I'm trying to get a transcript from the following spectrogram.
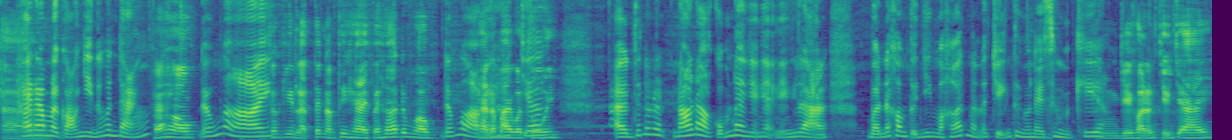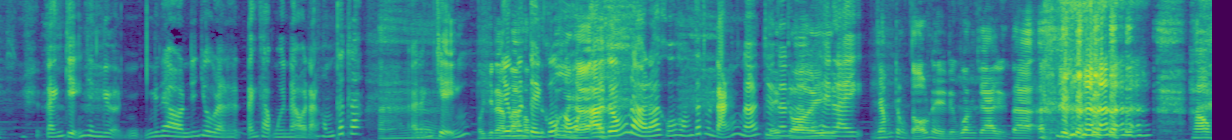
À. Hai năm rồi còn gì nữa Minh Đẳng Phải không? Đúng rồi Có nghĩa là tới năm thứ hai phải hết đúng không? Đúng rồi Hay nó bay qua chứ. tôi. À, chứ nó nó là cũng là dạng, dạng như là bệnh nó không tự nhiên mà hết mà nó chuyển từ người này sang người kia. Ừ, vậy hồi đang chuyển cho ai? đảng chuyển cho người như nào ví dụ là đảng gặp người nào mà đảng không thích á À, à, đảng chuyển. Ủa, nhưng không tiền cũng không hả? à, đúng rồi đó cũng không thích đảng nữa cho Để nên là nó hay lay. nhắm trong tổ này được quan trai được ta. Không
